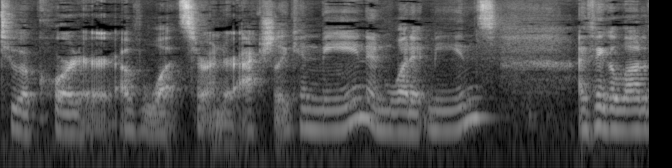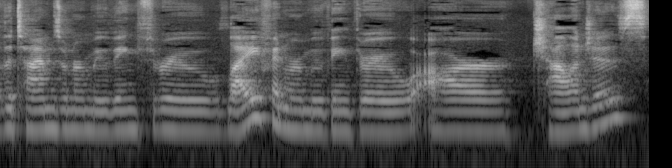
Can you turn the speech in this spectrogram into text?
to a quarter of what surrender actually can mean and what it means. I think a lot of the times when we're moving through life and we're moving through our challenges,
